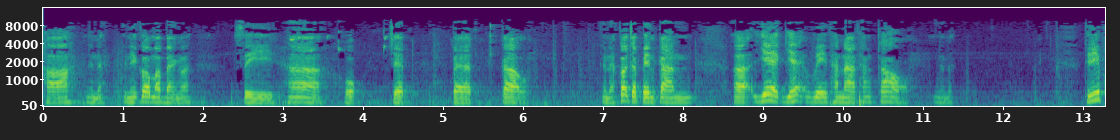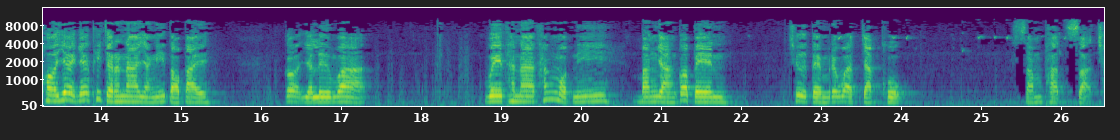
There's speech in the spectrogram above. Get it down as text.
ขาเนี่ยนะทีนี้ก็มาแบ่งละสี่ห้าหกเจ็ดแปดเก้าเนี่ยนะก็จะเป็นการแยกแยะเวทนาทั้งเก้าเนี่ยนะทีนี้พอแยกแยะพิจารณาอย่างนี้ต่อไป ก็อย่าลืมว่า เวทนาทั้งหมดนี้บางอย่างก็เป็นชื่อเต็มเรียกว่าจักขุสัมผัสสช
